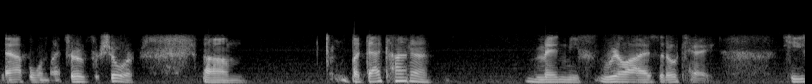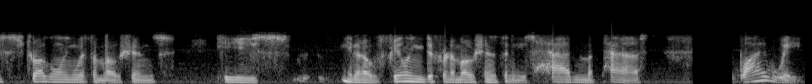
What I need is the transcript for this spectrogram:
an apple in my throat for sure. Um, but that kind of made me realize that okay, he's struggling with emotions. He's you know feeling different emotions than he's had in the past. Why wait?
